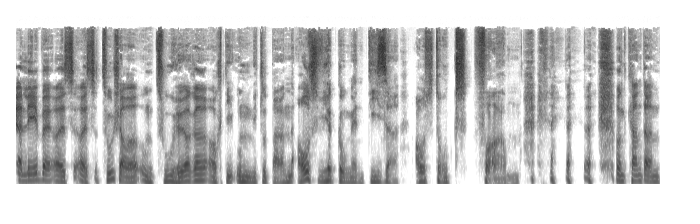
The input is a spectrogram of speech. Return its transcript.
erlebe als, als Zuschauer und Zuhörer auch die unmittelbaren Auswirkungen dieser Ausdrucksform. Und kann dann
